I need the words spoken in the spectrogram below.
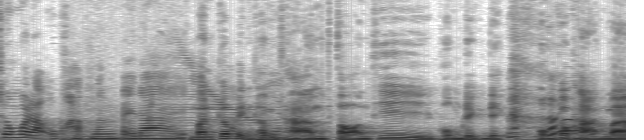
ช่วงเวลาอกหักนั้นไปได้ มันก็เป็นคำถามตอนที่ผมเด็กๆ ผมก็ผ่านมา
